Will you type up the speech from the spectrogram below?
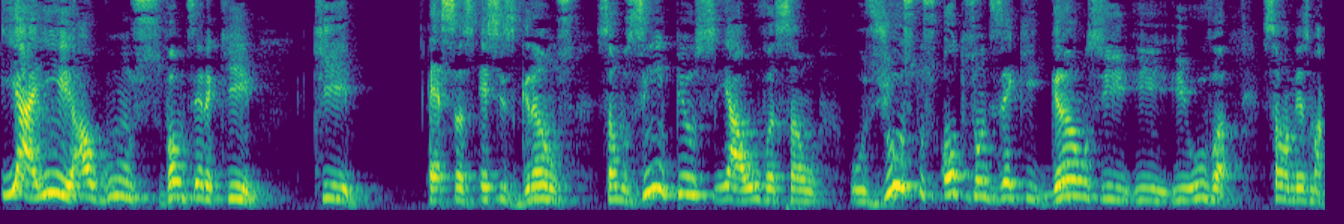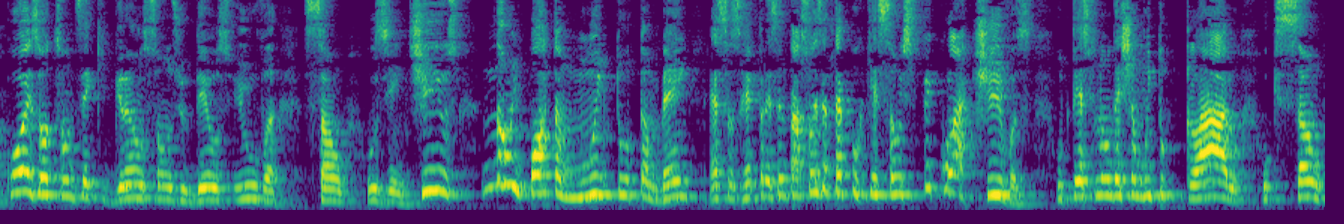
E aí, alguns vão dizer aqui que essas, esses grãos são os ímpios e a uva são os justos, outros vão dizer que grãos e, e, e, uva são a mesma coisa, outros vão dizer que grãos são os judeus e uva são os gentios. Não importa muito também essas representações, até porque são especulativas. O texto não deixa muito claro o que são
